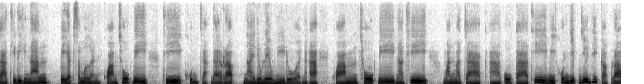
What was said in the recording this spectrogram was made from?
กาสที่ดีนั้นเปรียบเสมือนความโชคดีที่คุณจะได้รับในเร็วๆนี้ด้วยนะคะ ความโชคดีนะที่มันมาจากอาโอกาสที่มีคนหยิบยื่นให้กับเรา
